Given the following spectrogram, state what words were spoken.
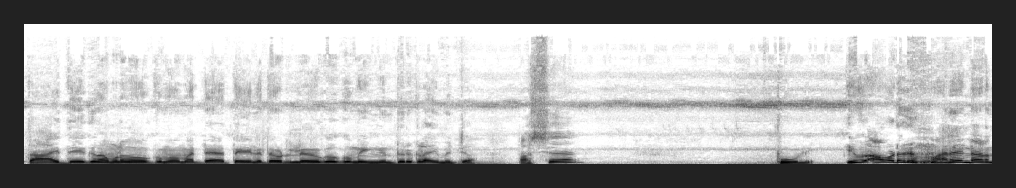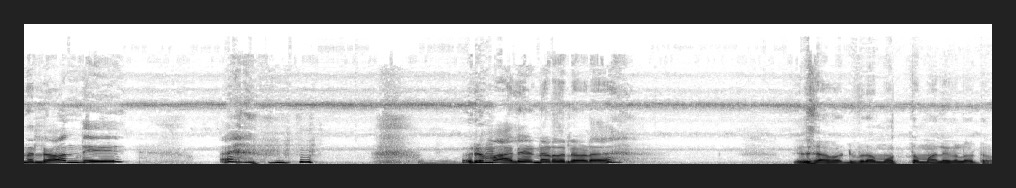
താഴത്തേക്ക് നമ്മൾ നോക്കുമ്പോ മറ്റേ തേയിലത്തോട്ടിലേക്ക് നോക്കുമ്പോ ഇങ്ങനത്തെ ഒരു ക്ലൈമറ്റാ പക്ഷെ പൂളി അവിടെ ഒരു മല ഉണ്ടായിരുന്നല്ലോ എന്തേ ഒരു മല ഉണ്ടായിരുന്നല്ലോ അവിടെ. ഇവിടെ മൊത്തം മലകൾ കേട്ടോ.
